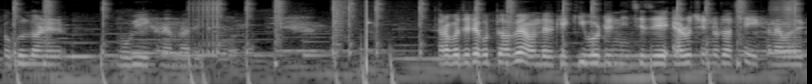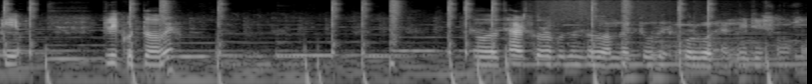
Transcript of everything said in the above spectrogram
সকল ধরনের মুভি এখানে আমরা দেখতে পাবো। তারপর যেটা করতে হবে, আমাদেরকে কিবোর্ডের নিচে যে অ্যারো চিহ্নটা আছে, এখানে আমাদেরকে ক্লিক করতে হবে। তো সার্চ করা পর্যন্ত আমরা একটু অপেক্ষা করব এখানে নেটের সমস্যা।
